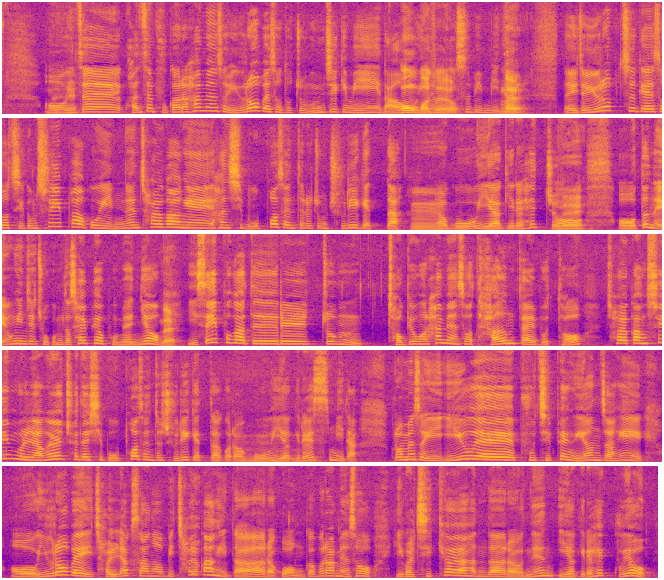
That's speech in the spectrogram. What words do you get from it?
어, 네. 이제 관세 부과를 하면서 유럽에서도 좀 움직임이 나오고 어, 있는 맞아요. 모습입니다. 네. 네, 이제 유럽 측에서 지금 수입하고 있는 철강의 한 15%를 좀 줄이겠다라고 이야기를 했죠. 음. 네. 어, 어떤 내용인지 조금 더 살펴보면요. 네. 이 세이프가드를 좀 적용을 하면서 다음 달부터 철강 수입 물량을 최대 15% 줄이겠다고 음. 이야기를 했습니다. 그러면서 이 EU의 부집행위원장이 어, 유럽의 이 전략 산업이 철강이다라고 언급을 하면서 이걸 지켜야 한다라는 이야기를 했고요.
